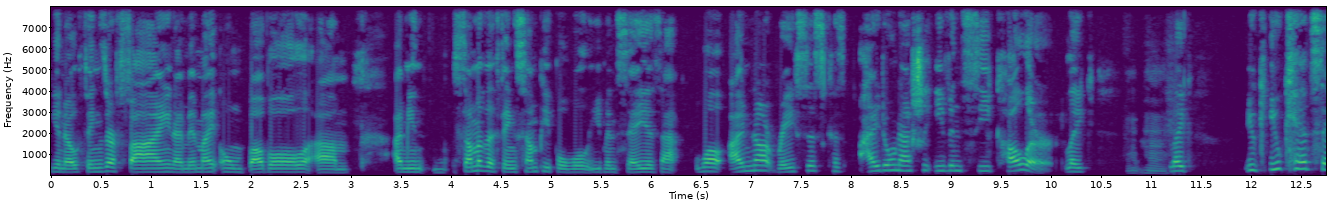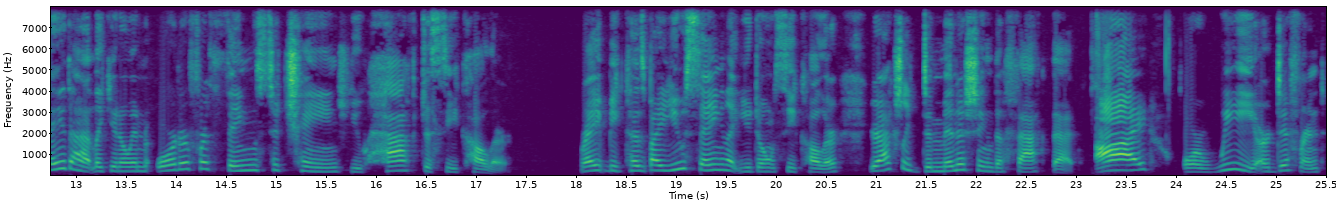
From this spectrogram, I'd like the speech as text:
You know, things are fine. I'm in my own bubble. Um, I mean, some of the things some people will even say is that, well, I'm not racist because I don't actually even see color. Like, mm-hmm. like you you can't say that. Like, you know, in order for things to change, you have to see color. Right? Because by you saying that you don't see color, you're actually diminishing the fact that I or we are different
